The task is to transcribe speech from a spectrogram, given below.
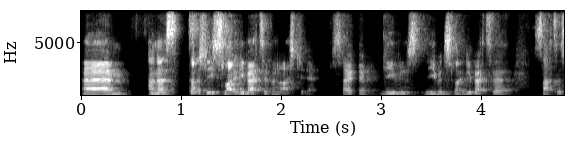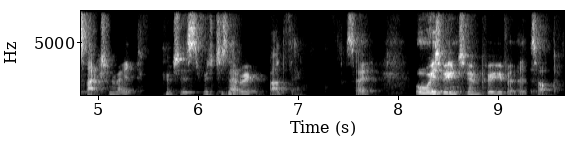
Um, and that's actually slightly better than last year. So even, even slightly better satisfaction rate, which is, which is never a bad thing. So always room to improve at the top.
